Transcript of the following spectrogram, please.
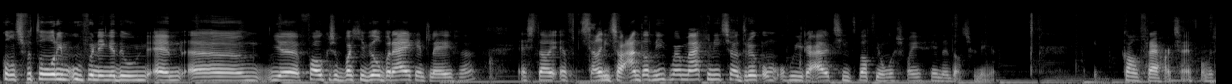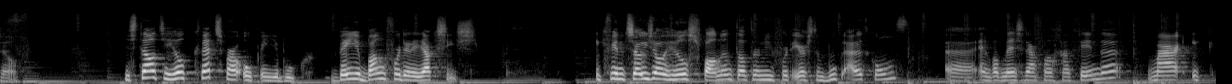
conservatoriumoefeningen doen en uh, je focus op wat je wil bereiken in het leven. En stel je, stel je niet zo aan dat niet, maar maak je niet zo druk om hoe je eruit ziet, wat jongens van je vinden, dat soort dingen. Ik kan vrij hard zijn voor mezelf. Je stelt je heel kwetsbaar op in je boek. Ben je bang voor de reacties? Ik vind het sowieso heel spannend dat er nu voor het eerst een boek uitkomt. Uh, en wat mensen daarvan gaan vinden. Maar ik,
